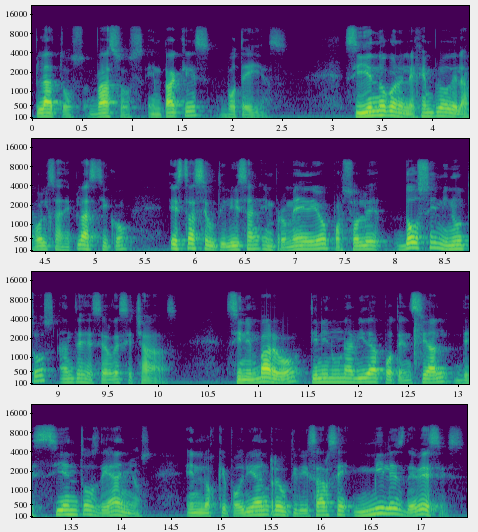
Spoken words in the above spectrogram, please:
platos, vasos, empaques, botellas. Siguiendo con el ejemplo de las bolsas de plástico, estas se utilizan en promedio por solo 12 minutos antes de ser desechadas. Sin embargo, tienen una vida potencial de cientos de años, en los que podrían reutilizarse miles de veces.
